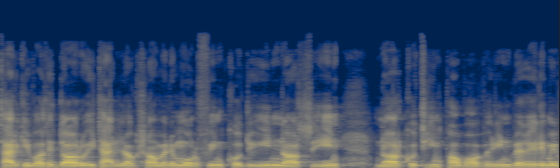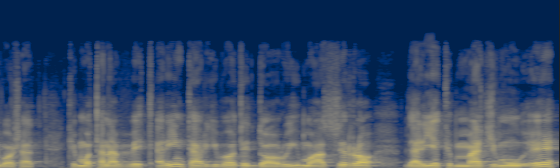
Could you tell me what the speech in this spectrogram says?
ترکیبات دارویی تریاک شامل مورفین، کدوئین، ناسئین، نارکوتین، پاپاورین و غیره می باشد که متنوع ترین ترکیبات دارویی مؤثر را در یک مجموعه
